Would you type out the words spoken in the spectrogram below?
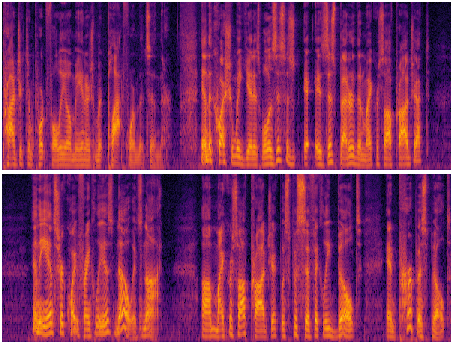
project and portfolio management platform that's in there. And the question we get is, well, is this is, is this better than Microsoft Project? And the answer, quite frankly, is no, it's not. Uh, Microsoft Project was specifically built and purpose built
